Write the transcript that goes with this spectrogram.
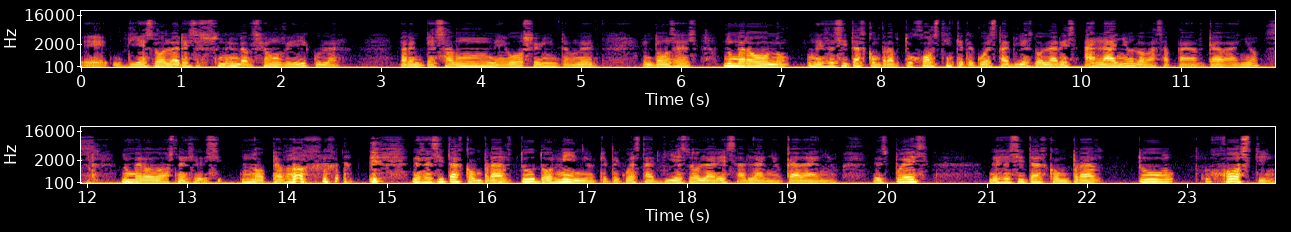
10 eh, dólares es una inversión ridícula para empezar un negocio en Internet. Entonces, número uno, necesitas comprar tu hosting que te cuesta 10 dólares al año, lo vas a pagar cada año. Número dos, no, perdón, necesitas comprar tu dominio que te cuesta 10 dólares al año, cada año. Después, necesitas comprar tu hosting,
